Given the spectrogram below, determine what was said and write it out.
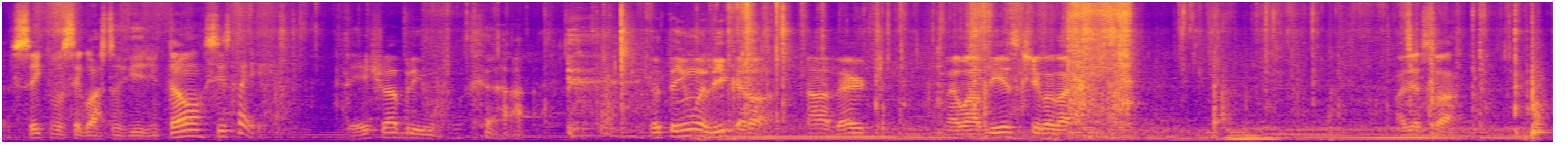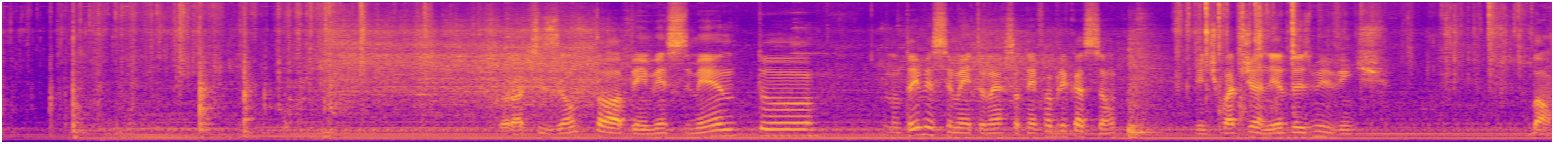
Eu sei que você gosta do vídeo, então assista aí. Deixa eu abrir um. eu tenho um ali, cara, ó. Tá aberto. Mas eu vou abrir esse que chegou agora. Olha só. Corotezão top, hein? Vencimento... Não tem vencimento, né? Só tem fabricação. 24 de janeiro de 2020. Bom,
